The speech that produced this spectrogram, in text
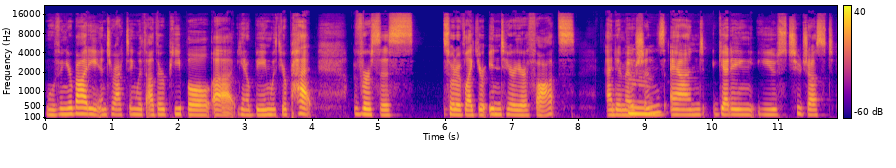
moving your body, interacting with other people, uh, you know, being with your pet, versus sort of like your interior thoughts and emotions, mm. and getting used to just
